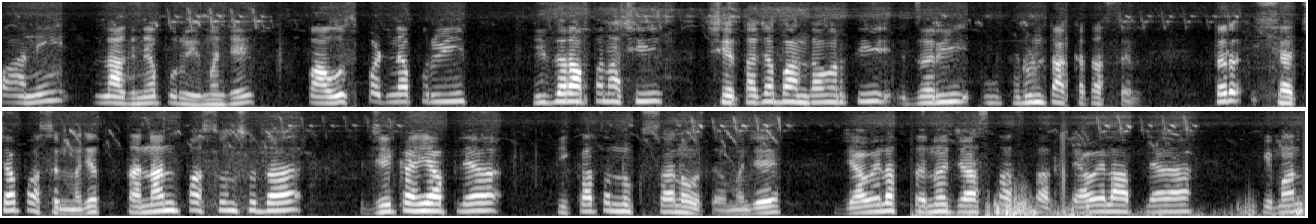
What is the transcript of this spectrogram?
पाणी लागण्यापूर्वी म्हणजे पाऊस पडण्यापूर्वी ही जर आपण अशी शेताच्या बांधावरती जरी उपडून टाकत असेल तर ह्याच्यापासून म्हणजे तणांपासून सुद्धा जे काही आपल्या पिकाचं नुकसान होतं म्हणजे ज्यावेळेला तणं जास्त असतात त्यावेळेला आपल्याला किमान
